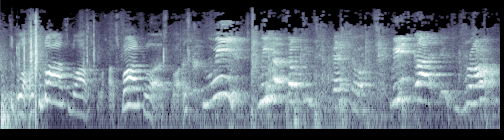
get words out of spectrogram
Bloss, bloss, bloss, bloss, bloss, bloss, bloss. We we have something special. We got draw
